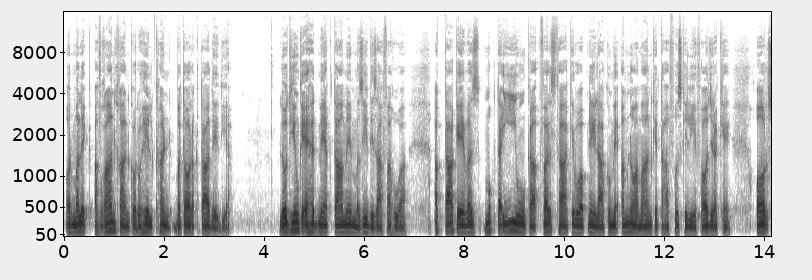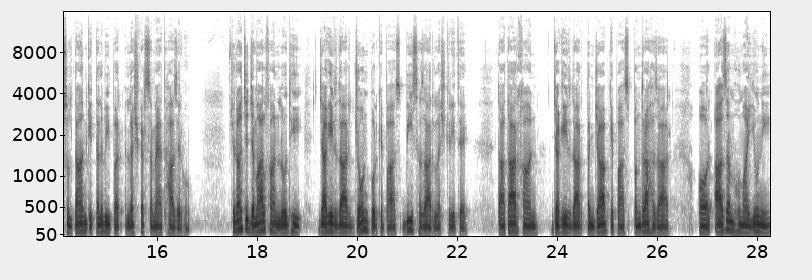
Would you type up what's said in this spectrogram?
اور ملک افغان خان کو روہیل کھنڈ بطور اقتا دے دیا۔ لودھیوں کے عہد میں اقتا میں مزید اضافہ ہوا۔ اقتا کے عوض مقتعیوں کا فرض تھا کہ وہ اپنے علاقوں میں امن و امان کے تحفظ کے لیے فوج رکھیں اور سلطان کی طلبی پر لشکر سمیت حاضر ہوں۔ چنانچہ جمال خان لودھی جاگیردار جون پور کے پاس بیس ہزار لشکری تھے، تاتار خان جاگیردار پنجاب کے پاس پندرہ ہزار اور اعظم ہمایونی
